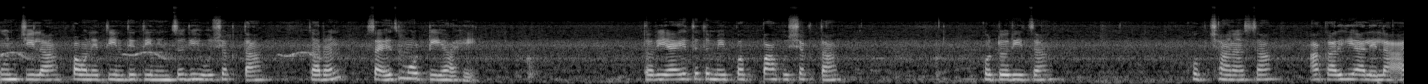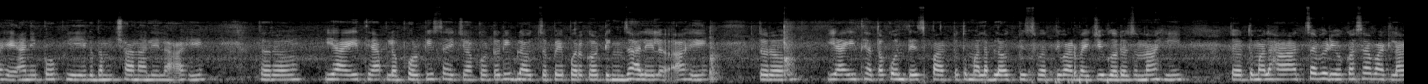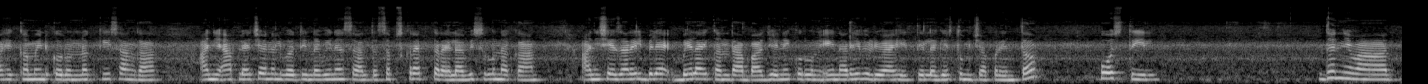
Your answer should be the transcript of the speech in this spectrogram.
उंचीला पावणे तीन ते तीन इंच घेऊ शकता कारण साईज मोठी आहे. तर या इथे तुम्ही पप पाहू शकता. कटोरीचा खूप छान असा आकारही आलेला आहे आणि पफही एकदम छान आलेला आहे. तर या इथे आपलं फोर्टी साईजच्या कटोरी ब्लाऊजचं पेपर कटिंग झालेलं आहे. तर या इथे आता कोणतेच पार्ट तुम्हाला ब्लाऊज पीसवरती वाढवायची गरज नाही. तर तुम्हाला हा आजचा व्हिडिओ कसा वाटला हे कमेंट करून नक्की सांगा. आणि आपल्या चॅनलवरती नवीन असाल तर सबस्क्राईब करायला विसरू नका. आणि शेजारील बेल बेलायकन दाबा जेणेकरून येणारे व्हिडिओ आहेत ते लगेच तुमच्यापर्यंत पोचतील. धन्यवाद.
